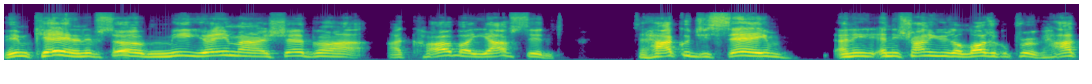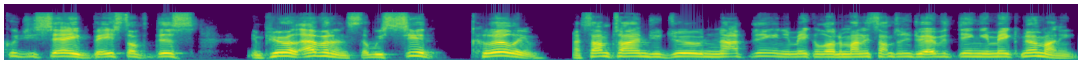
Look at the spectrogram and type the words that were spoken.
And if so, me yoima sheba akava yafsid. So how could you say? And he and he's trying to use a logical proof. How could you say, based off this imperial evidence, that we see it clearly? And sometimes you do nothing and you make a lot of money. Sometimes you do everything and you make no money.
